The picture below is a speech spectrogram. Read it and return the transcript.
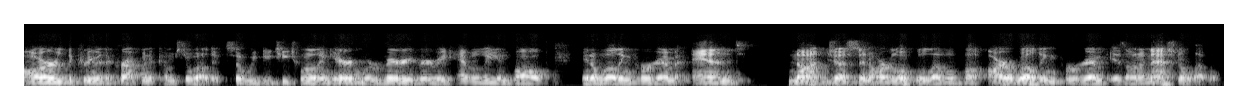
are the cream of the crop when it comes to welding. So we do teach welding here, and we're very, very heavily involved in a welding program and not just in our local level, but our welding program is on a national level.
